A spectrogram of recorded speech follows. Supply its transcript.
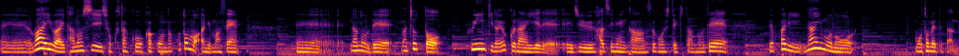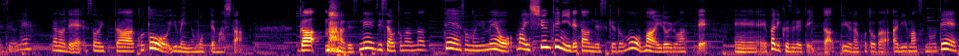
えー、ワイワイ楽しい食卓を囲んだこともありません、えー、なので、まあ、ちょっと雰囲気の良くない家で18年間過ごしてきたのでやっぱりないものを求めてたんですよね。なのでそういったことを夢に思ってました。が、まあですね、実際大人になって、その夢を、まあ一瞬手に入れたんですけども、まあいろいろあって、えー、やっぱり崩れていったっていうようなことがありますので、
